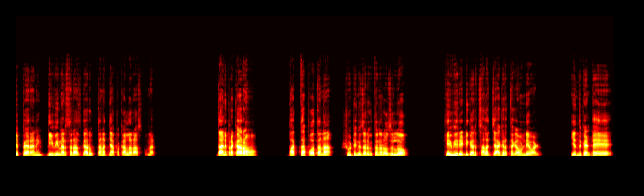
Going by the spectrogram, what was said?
చెప్పారని డివి నరసరాజు గారు తన జ్ఞాపకాల్లో రాసుకున్నారు. దాని ప్రకారం భక్త పోతన షూటింగ్ జరుగుతున్న రోజుల్లో కేవీ రెడ్డి గారు చాలా జాగ్రత్తగా ఉండేవాళ్ళు. ఎందుకంటే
